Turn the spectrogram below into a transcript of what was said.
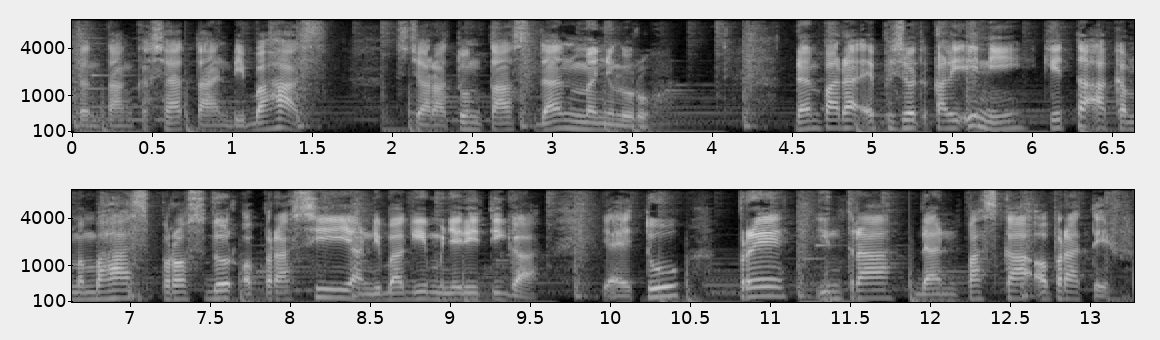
tentang kesehatan dibahas secara tuntas dan menyeluruh. Dan pada episode kali ini, kita akan membahas prosedur operasi yang dibagi menjadi tiga, yaitu pre, intra, dan pasca operatif.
